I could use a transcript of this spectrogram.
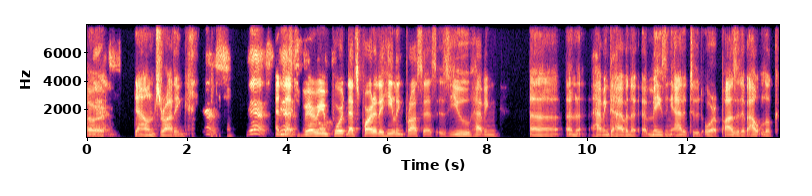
yes. or yes. downtrodden. Yes. Yes. And yes. that's very important. That's part of the healing process is you having uh, an, having to have an amazing attitude or a positive outlook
